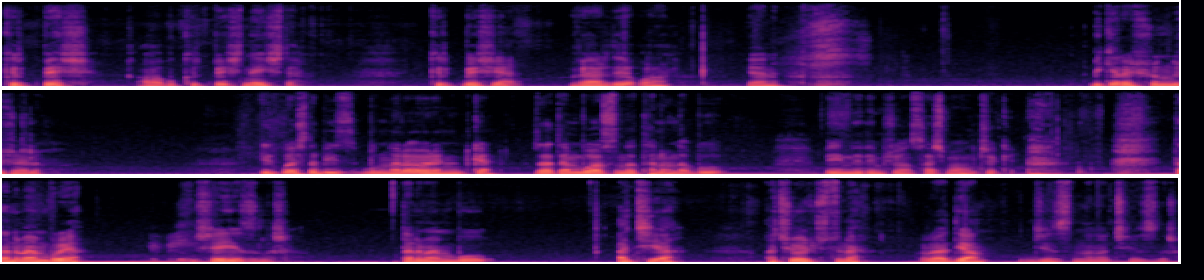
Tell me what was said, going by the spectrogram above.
45 ama bu 45 ne işte? 45'i verdiği oran. Yani bir kere şunu düşünelim. İlk başta biz bunları öğrenirken zaten bu aslında tanım da bu benim dediğim şu an saçma olacak. tanım hem buraya şey yazılır. Tanım hem bu açıya açı ölçüsüne radyan cinsinden açı yazılır.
